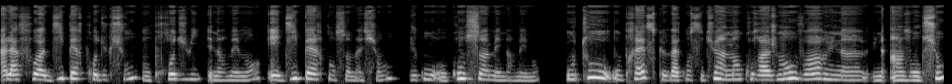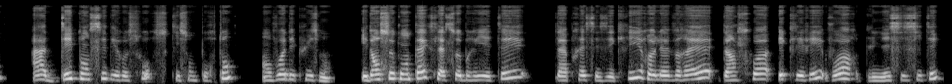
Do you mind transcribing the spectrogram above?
à la fois d'hyperproduction, on produit énormément, et d'hyperconsommation, du coup on consomme énormément, où tout ou presque va constituer un encouragement, voire une injonction à dépenser des ressources qui sont pourtant en voie d'épuisement. Et dans ce contexte, la sobriété, d'après ses écrits, relèverait d'un choix éclairé, voire d'une nécessité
